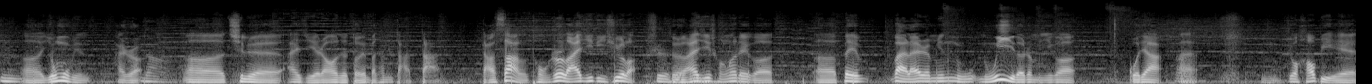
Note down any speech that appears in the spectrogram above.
嗯。呃，游牧民还是呃侵略埃及，然后就等于把他们打打打散了，统治了埃及地区了，是对，埃及成了这个呃被外来人民奴奴役的这么一个国家，哎，嗯，就好比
